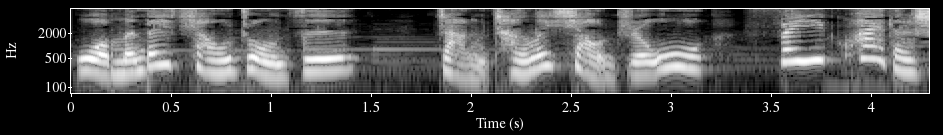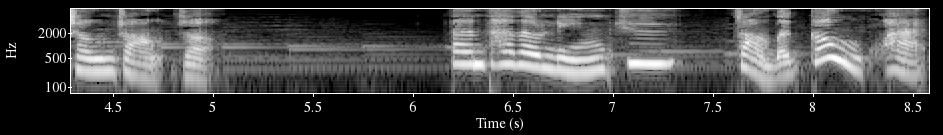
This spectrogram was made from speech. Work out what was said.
我们的小种子长成了小植物，飞快地生长着，但它的邻居长得更快。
